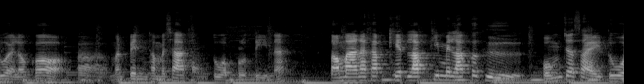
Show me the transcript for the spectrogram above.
ด้วยแล้วก็มันเป็นธรรมชาติของตัวโปรตีนนะต่อมานะครับเคล็ดลับที่ไม่ลับก็คือ ผมจะใส่ตัว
